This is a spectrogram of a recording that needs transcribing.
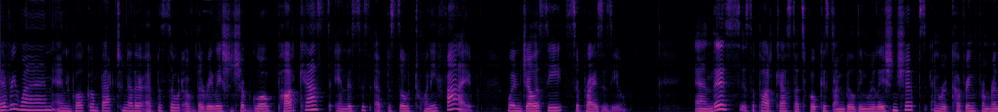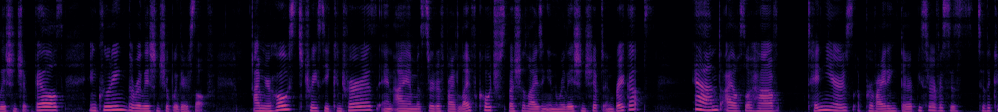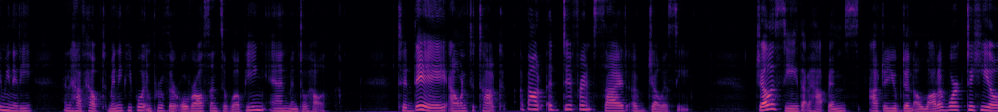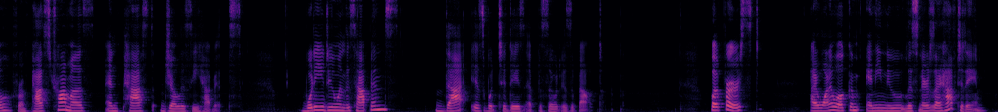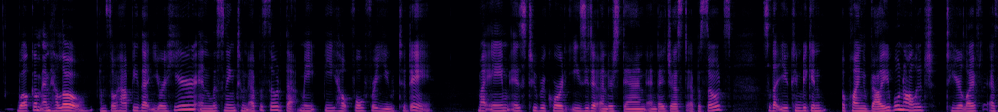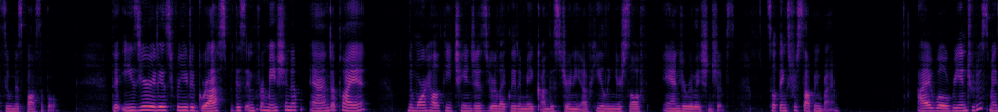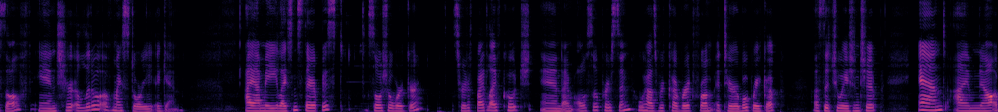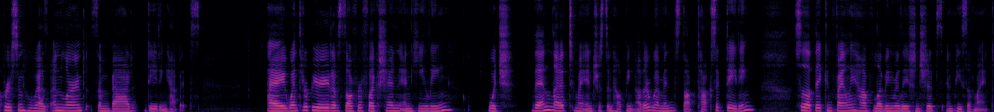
Hi, everyone, and welcome back to another episode of the Relationship Glow podcast. And this is episode 25 When Jealousy Surprises You. And this is a podcast that's focused on building relationships and recovering from relationship fails, including the relationship with yourself. I'm your host, Tracy Contreras, and I am a certified life coach specializing in relationships and breakups. And I also have 10 years of providing therapy services to the community and have helped many people improve their overall sense of well being and mental health. Today, I wanted to talk about a different side of jealousy. Jealousy that happens after you've done a lot of work to heal from past traumas and past jealousy habits. What do you do when this happens? That is what today's episode is about. But first, I want to welcome any new listeners I have today. Welcome and hello. I'm so happy that you're here and listening to an episode that may be helpful for you today. My aim is to record easy to understand and digest episodes so that you can begin applying valuable knowledge to your life as soon as possible. The easier it is for you to grasp this information and apply it, the more healthy changes you're likely to make on this journey of healing yourself and your relationships. So thanks for stopping by. I will reintroduce myself and share a little of my story again. I am a licensed therapist, social worker, certified life coach, and I'm also a person who has recovered from a terrible breakup, a situationship, and I'm now a person who has unlearned some bad dating habits. I went through a period of self reflection and healing, which then led to my interest in helping other women stop toxic dating so that they can finally have loving relationships and peace of mind.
